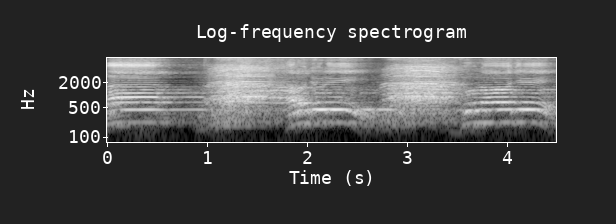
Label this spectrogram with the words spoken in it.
ما أرجلي جراجي ما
